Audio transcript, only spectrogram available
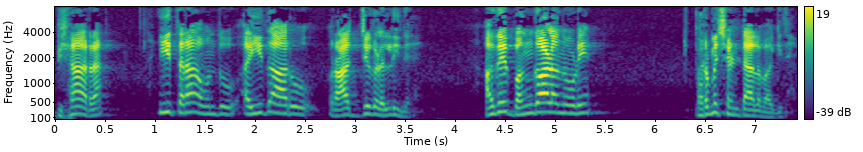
ಬಿಹಾರ ಈ ಥರ ಒಂದು ಐದಾರು ರಾಜ್ಯಗಳಲ್ಲಿದೆ. ಅದೇ ಬಂಗಾಳ ನೋಡಿ ಪರಮಚಂಡಾಲವಾಗಿದೆ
